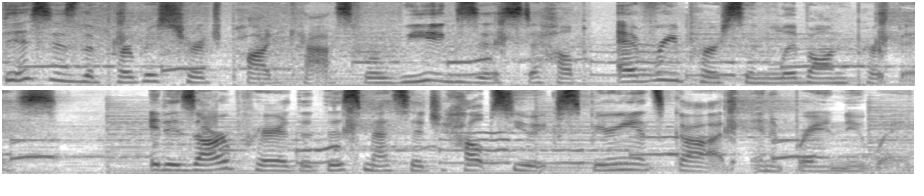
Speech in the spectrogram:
This is the Purpose Church podcast where we exist to help every person live on purpose. It is our prayer that this message helps you experience God in a brand new way.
